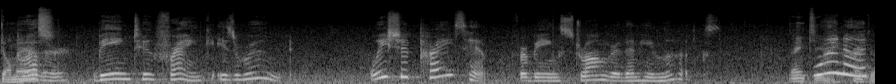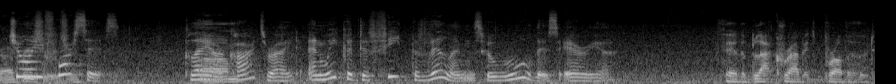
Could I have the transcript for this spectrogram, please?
dumbass. Brother, being too frank is rude. We should praise him for being stronger than he looks. Thank you. Why Thank you. Not join appreciate you. forces? Play our Um, cards right, and we could defeat the villains who rule this area. They're the Black Rabbit Brotherhood.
